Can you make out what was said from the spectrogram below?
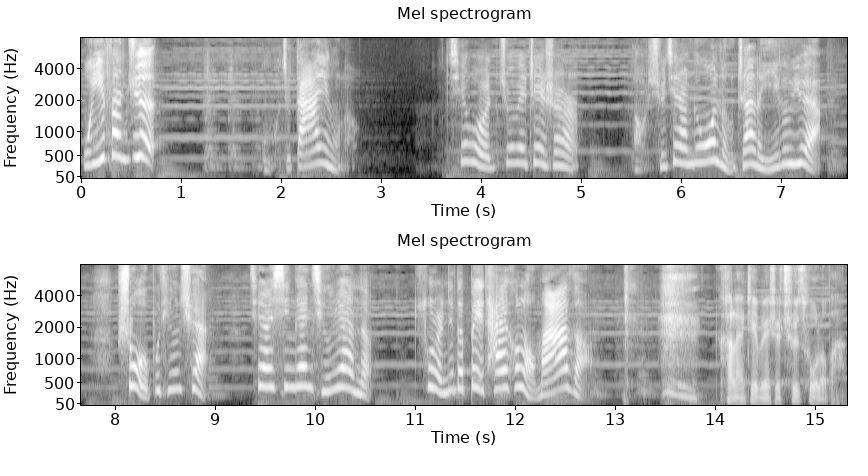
我一犯倔。我就答应了，结果就为这事儿，老徐竟然跟我冷战了一个月，说我不听劝，竟然心甘情愿的做人家的备胎和老妈子。看来这位是吃醋了吧？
